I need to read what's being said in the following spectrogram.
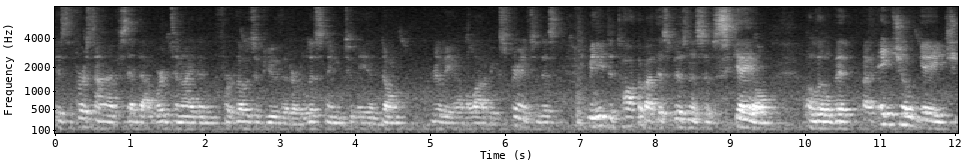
is the first time I've said that word tonight, and for those of you that are listening to me and don't really have a lot of experience in this. We need to talk about this business of scale a little bit. Uh, HO gauge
